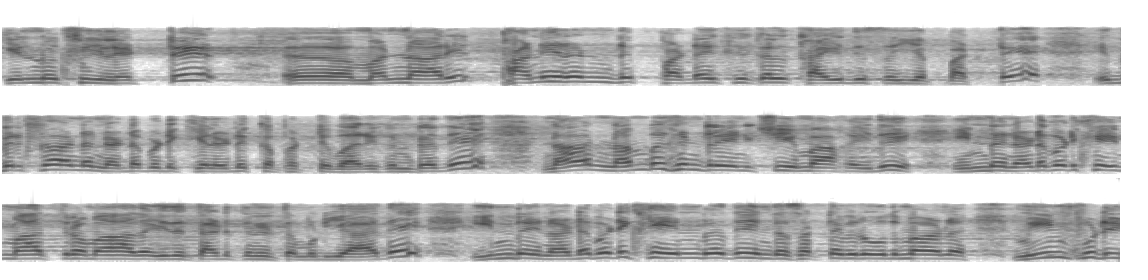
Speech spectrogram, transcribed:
கிளிநொச்சியில் எட்டு மன்னாரில் பனிரெண்டு படகுகள் கைது செய்யப்பட்டு இதற்கான நடவடிக்கைகள் எடுக்கப்பட்டு வருகின்றது. நான் நம்புகின்றேன் நிச்சயமாக இது இந்த நடவடிக்கை மாத்திரமாக இது தடுத்து நிறுத்த முடியாது. இந்த நடவடிக்கை என்பது இந்த சட்டவிரோதமான மீன்பிடி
